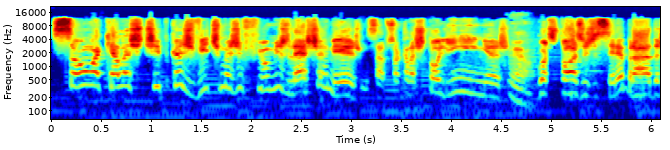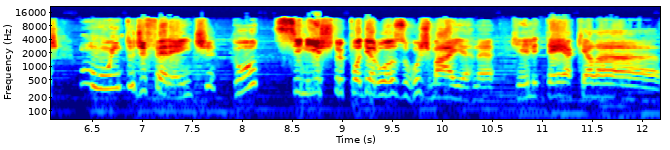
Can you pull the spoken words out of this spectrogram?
são aquelas típicas vítimas de filmes slasher mesmo, sabe? São aquelas tolinhas, É. gostosas de cerebradas, muito diferente do sinistro e poderoso Rusmaier, né? Que ele tem aquela...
